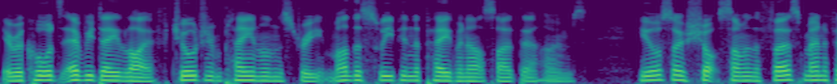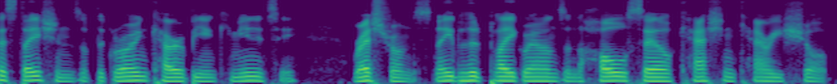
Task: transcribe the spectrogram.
It records everyday life children playing on the street, mothers sweeping the pavement outside their homes. He also shot some of the first manifestations of the growing Caribbean community restaurants, neighborhood playgrounds, and the wholesale cash and carry shop.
